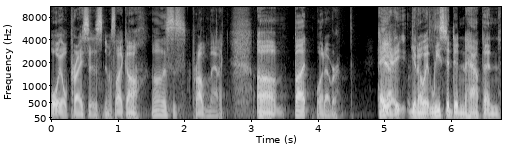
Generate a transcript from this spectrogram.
oil prices, and it was like, oh, oh, this is problematic. Um, but whatever. Hey, Yeah. I, you know, at least it didn't happen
